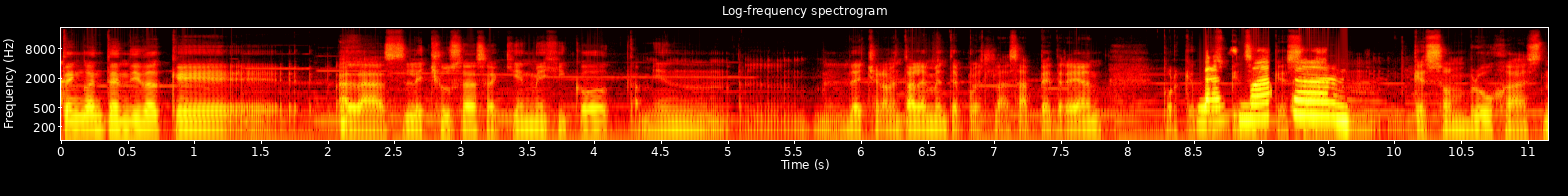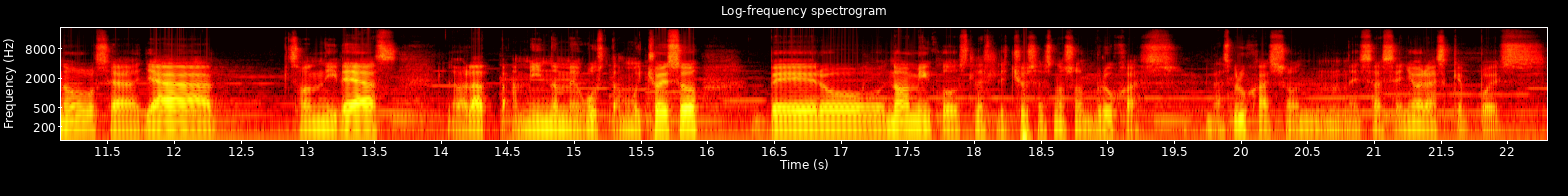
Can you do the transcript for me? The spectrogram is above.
tengo entendido que a las lechuzas aquí en México también, de hecho, lamentablemente, pues las apedrean porque pues, Las piensan que son, matan. que son brujas, ¿no? O sea, ya son ideas. La verdad, a mí no me gusta mucho eso. Pero no, amigos, las lechuzas no son brujas. Las brujas son esas señoras que pues...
